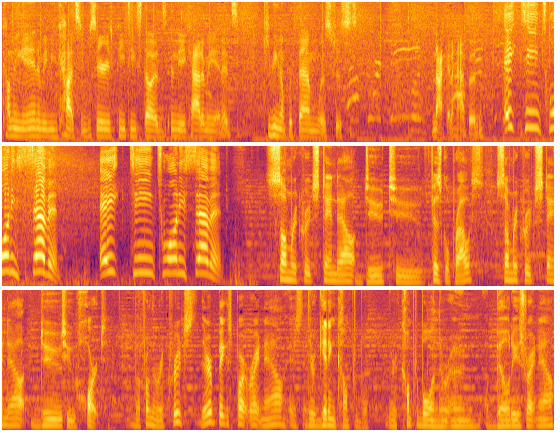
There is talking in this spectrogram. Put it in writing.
coming in, I mean, you got some serious PT studs in the academy, and it's keeping up with them was just not gonna happen. 1827. 1827. Some recruits stand out due to physical prowess. Some recruits stand out due to heart. But from the recruits, their biggest part right now is they're getting comfortable. They're comfortable in their own abilities right now.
